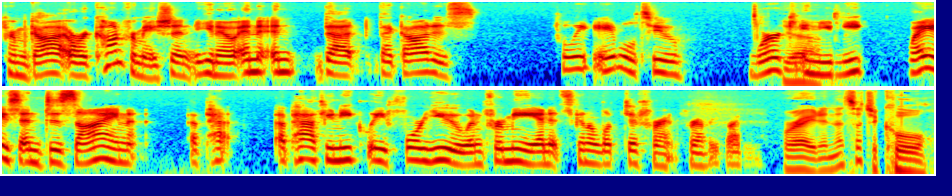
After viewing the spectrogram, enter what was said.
from God or a confirmation, you know, and and that that God is fully able to work yeah. in unique ways and design a path a path uniquely for you and for me and it's going to look different for everybody. Right, and that's such a cool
